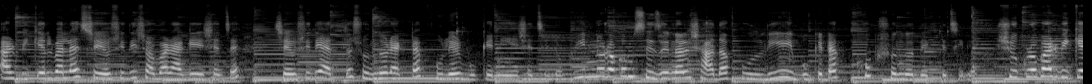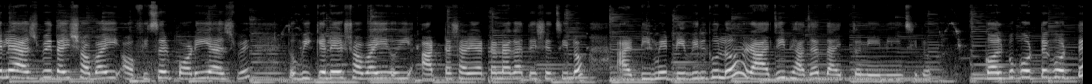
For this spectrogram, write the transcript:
আর বিকেলবেলায় শ্রেয়সীদি সবার আগে এসেছে। শ্রেয়সীদি এত সুন্দর একটা ফুলের বুকে নিয়ে এসেছিল। ভিন্ন রকম সিজনাল সাদা ফুল দিয়ে এই বুকেটা খুব সুন্দর দেখতে ছিল। শুক্রবার বিকেলে আসবে, তাই সবাই অফিসের পরেই আসবে। তো বিকেলে সবাই ওই আটটা সাড়ে আটটা নাগাদ এসেছিল আর ডিমের ডেভিলগুলো রাজি ভাজার দায়িত্ব নিয়ে নিয়েছিল। গল্প করতে করতে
